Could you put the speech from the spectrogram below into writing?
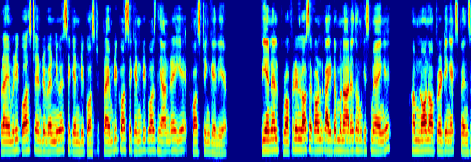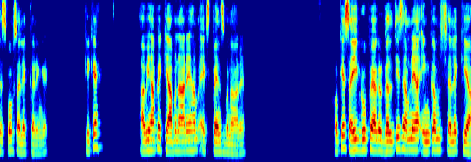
प्राइमरी कॉस्ट एंड रेवेन्यू है secondary cost primary cost secondary cost ध्यान रहे ये कॉस्टिंग के लिए। P N L profit and loss account का आइटम बना रहे हो तो हम किसमें आएँगे? हम नॉन ऑपरेटिंग एक्सपेंसेस को सेलेक्ट करेंगे। ठीक है? अब यहाँ पे क्या बना रहे हैं? हम एक्सपेंस बना रहे हैं। ओके सही ग्रुप है। अगर गलती से हमने यहाँ इनकम सेलेक्ट किया,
